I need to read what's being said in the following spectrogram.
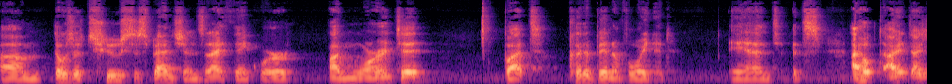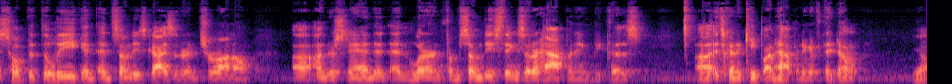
um, those are two suspensions that i think were unwarranted but could have been avoided. And it's I hope I, I just hope that the league and, and some of these guys that are in Toronto uh, understand and, and learn from some of these things that are happening because uh, it's going to keep on happening if they don't. Yeah,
